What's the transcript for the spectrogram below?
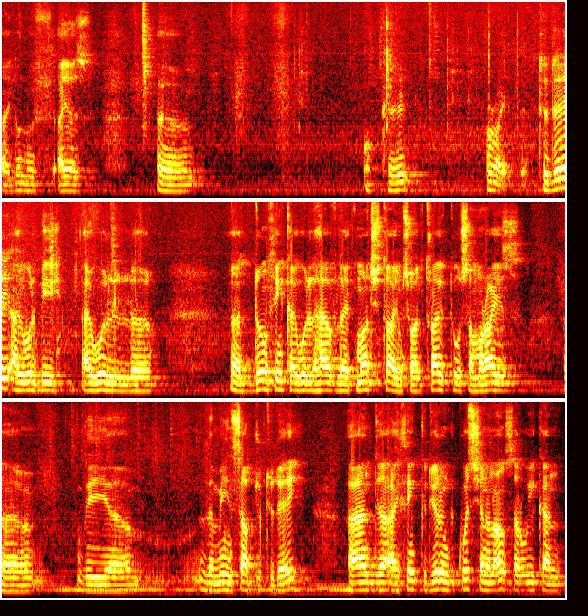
I don't know if Ayaz. Um, okay. All right. Today I will be, I will, uh, I don't think I will have like much time, so I'll try to summarize uh, the, um, the main subject today. And uh, I think during the question and answer, we can,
